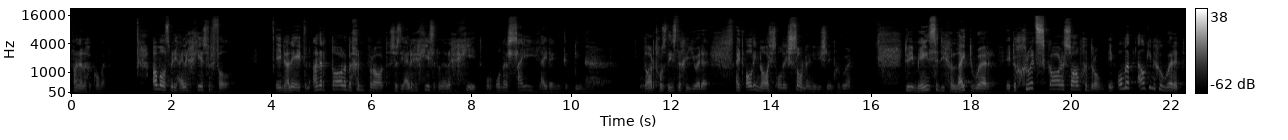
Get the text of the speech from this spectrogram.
van hulle gekom het. Almal is met die Heilige Gees vervul en hulle het in ander tale begin praat soos die Heilige Gees het aan hulle gegee het om onder sy leiding te doen. Daar het godsdienstige Jode uit al die nasies onder die son in Jerusalem gewoon. Toe die mense die geluid hoor, het 'n groot skare saamgedrom en omdat elkeen gehoor het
